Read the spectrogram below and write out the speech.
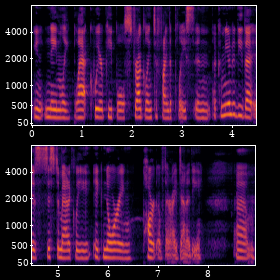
you know, namely, black queer people struggling to find a place in a community that is systematically ignoring part of their identity. Um,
